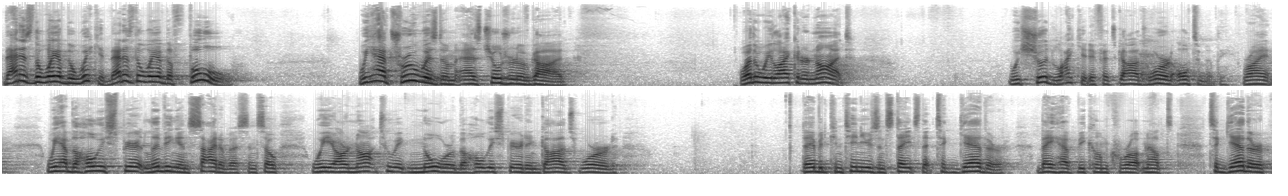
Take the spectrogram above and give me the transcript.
that is the way of the wicked. That is the way of the fool. We have true wisdom as children of God. Whether we like it or not, we should like it if it's God's Word ultimately, right? We have the Holy Spirit living inside of us, and so we are not to ignore the Holy Spirit and God's Word. David continues and states that together they have become corrupt. Now, t- together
